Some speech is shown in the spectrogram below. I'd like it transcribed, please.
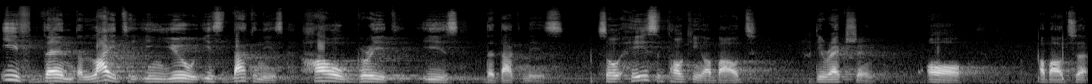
If then the light in you is darkness, how great is the darkness? So he's talking about direction or about uh,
